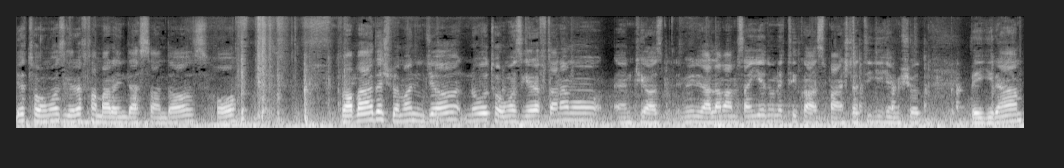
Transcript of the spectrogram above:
یه ترمز گرفتم برای این دست انداز خب. و بعدش به من اینجا نوع ترمز گرفتنم و امتیاز میده. می‌بینید الان من مثلا یه دونه تیکو از 5 تا تیکی که می‌شد بگیرم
